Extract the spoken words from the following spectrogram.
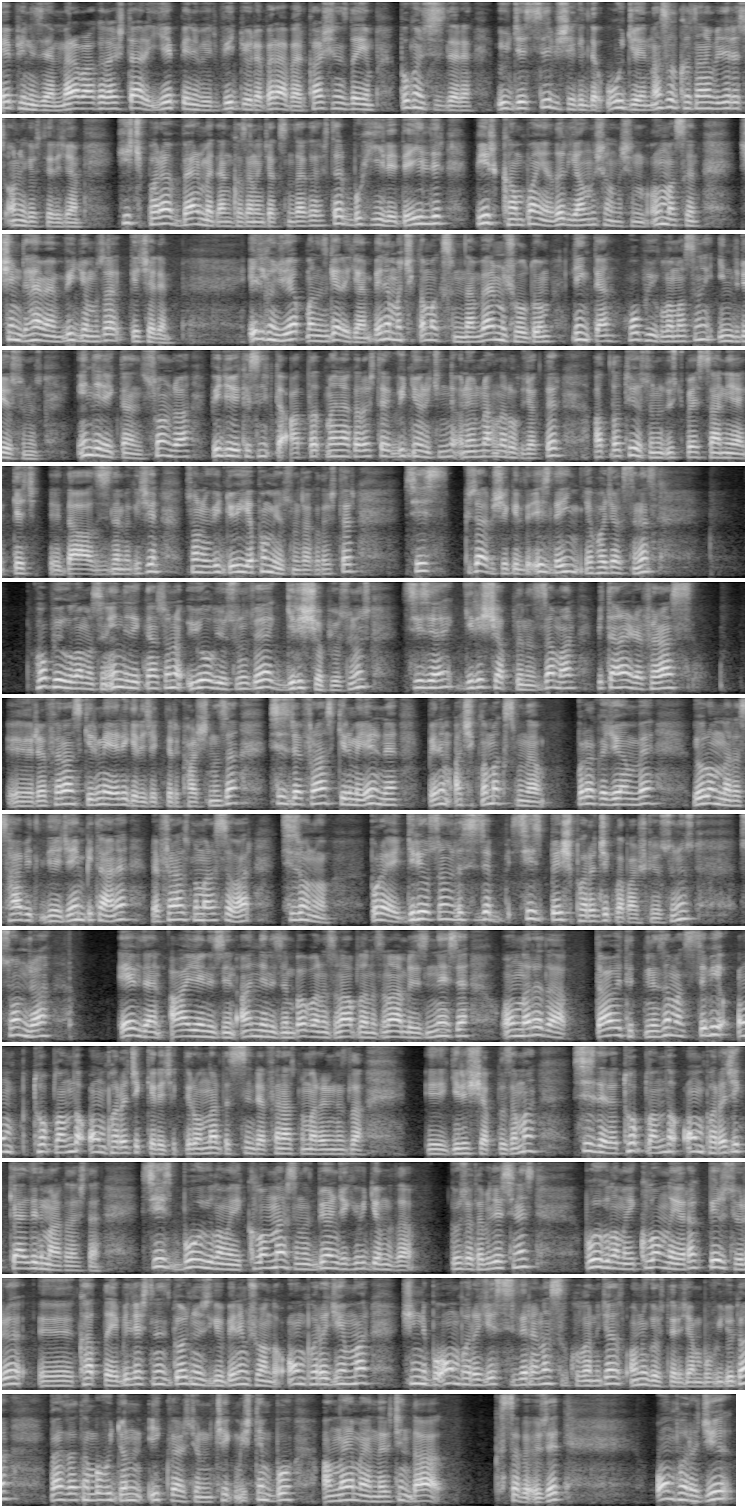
Hepinize merhaba arkadaşlar. Yepyeni bir video ile beraber karşınızdayım. Bugün sizlere ücretsiz bir şekilde UC nasıl kazanabiliriz onu göstereceğim. Hiç para vermeden kazanacaksınız arkadaşlar. Bu hile değildir. Bir kampanyadır. Yanlış anlaşılma olmasın. Şimdi hemen videomuza geçelim. İlk önce yapmanız gereken benim açıklama kısmından vermiş olduğum linkten Hop uygulamasını indiriyorsunuz. İndirdikten sonra videoyu kesinlikle atlatmayın arkadaşlar. Videonun içinde önemli anlar olacaktır. Atlatıyorsunuz 3-5 saniye geç e, daha az izlemek için. Sonra videoyu yapamıyorsunuz arkadaşlar. Siz güzel bir şekilde izleyin yapacaksınız. Hop uygulamasını indirdikten sonra üye oluyorsunuz veya giriş yapıyorsunuz. Size giriş yaptığınız zaman bir tane referans e, referans girme yeri gelecektir karşınıza. Siz referans girme yerine benim açıklama kısmına bırakacağım ve yorumlara sabitleyeceğim bir tane referans numarası var. Siz onu buraya giriyorsunuz ve size siz 5 paracıkla başlıyorsunuz. Sonra evden ailenizin, annenizin, babanızın, ablanızın, abinizin neyse onlara da davet ettiğiniz zaman size bir 10 toplamda 10 paracık gelecektir. Onlar da sizin referans numaranızla e, giriş yaptığı zaman sizlere toplamda 10 paracık geldi dedim arkadaşlar. Siz bu uygulamayı klonlarsanız bir önceki videomda da göz atabilirsiniz. Bu uygulamayı klonlayarak bir sürü e, katlayabilirsiniz. Gördüğünüz gibi benim şu anda 10 paracığım var. Şimdi bu 10 paracığı sizlere nasıl kullanacağız onu göstereceğim bu videoda. Ben zaten bu videonun ilk versiyonunu çekmiştim. Bu anlayamayanlar için daha kısa bir özet. 10 paracı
